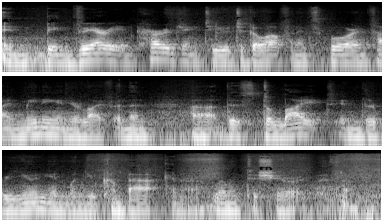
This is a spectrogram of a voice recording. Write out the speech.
in being very encouraging to you to go off and explore and find meaning in your life, and then uh, this delight in the reunion when you come back and are willing to share it with them.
